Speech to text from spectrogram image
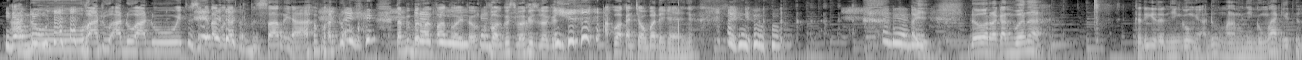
Di dalam aduh, rumah. Aduh, aduh, aduh, itu sih ketakutan terbesar ya. Waduh. Tapi bermanfaat loh itu. Bagus, bagus, bagus. Aku akan coba deh kayaknya. Aduh. Aduh, aduh. Duh rekan buana. Tadi kita nyinggung ya, aduh malah menyinggung lagi tuh.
